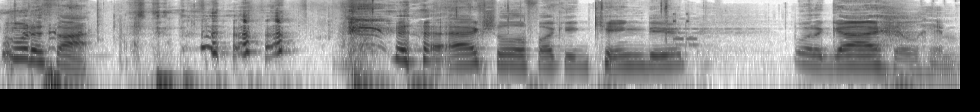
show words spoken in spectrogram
Who would have thought? Actual fucking king, dude. What a guy. Kill him.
